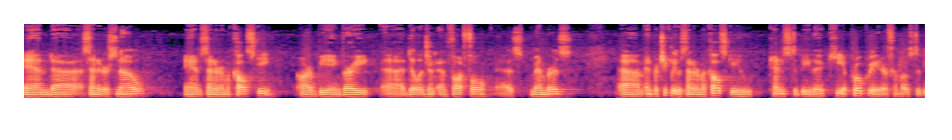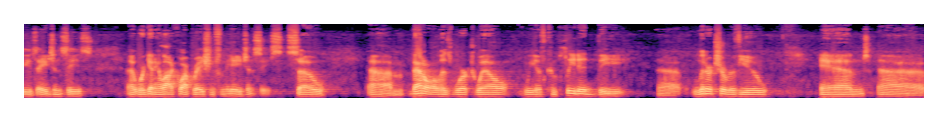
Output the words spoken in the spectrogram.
and uh, Senator Snowe and Senator Mikulski are being very uh, diligent and thoughtful as members, um, and particularly with Senator Mikulski, who tends to be the key appropriator for most of these agencies, uh, we're getting a lot of cooperation from the agencies. So um, that all has worked well. We have completed the uh, literature review, and uh,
